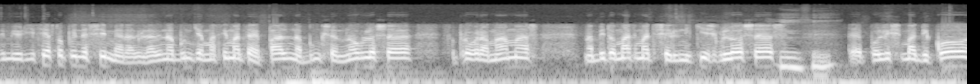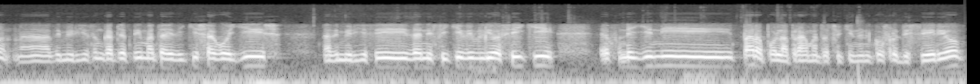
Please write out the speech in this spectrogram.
δημιουργηθεί αυτό που είναι σήμερα. Δηλαδή να μπουν και μαθήματα ΕΠΑΛ, να μπουν ξενόγλωσσα στο πρόγραμμά μας να μπει το μάθημα της ελληνικής ε, πολύ σημαντικό να δημιουργηθούν κάποια τμήματα ειδικής αγωγής να δημιουργηθεί δανειστική βιβλιοθήκη. Έχουν γίνει πάρα πολλά πράγματα στο κοινωνικό φροντιστήριο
